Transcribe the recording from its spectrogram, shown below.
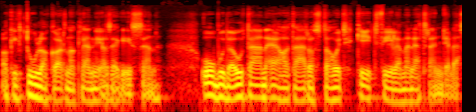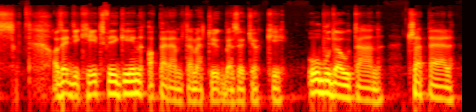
akik túl akarnak lenni az egészen. Óbuda után elhatározta, hogy kétféle menetrendje lesz. Az egyik hétvégén a peremtemetőkbe zötyök ki. Óbuda után Csepel,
